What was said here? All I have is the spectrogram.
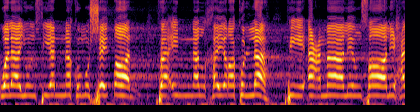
ولا ينسينكم الشيطان فإن الخير كله في أعمال صالحة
